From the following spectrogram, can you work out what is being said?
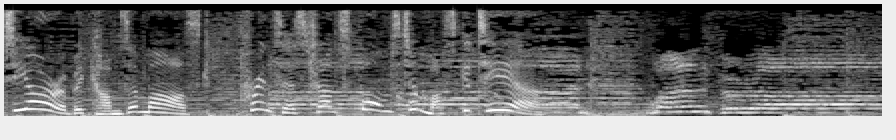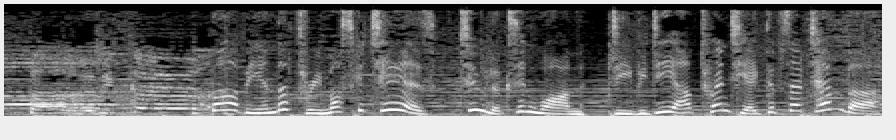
Tiara becomes a mask. Princess transforms to musketeer. One for all. Barbie. Barbie and the Three Musketeers. Two looks in one. DVD out 28th of September.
